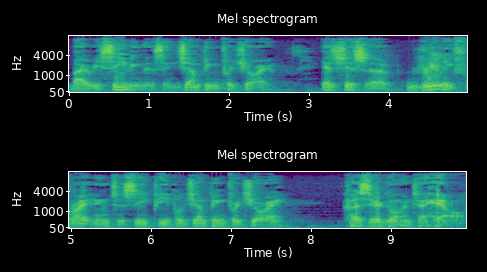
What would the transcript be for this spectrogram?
by receiving this and jumping for joy. It's just uh, really frightening to see people jumping for joy because they're going to hell.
